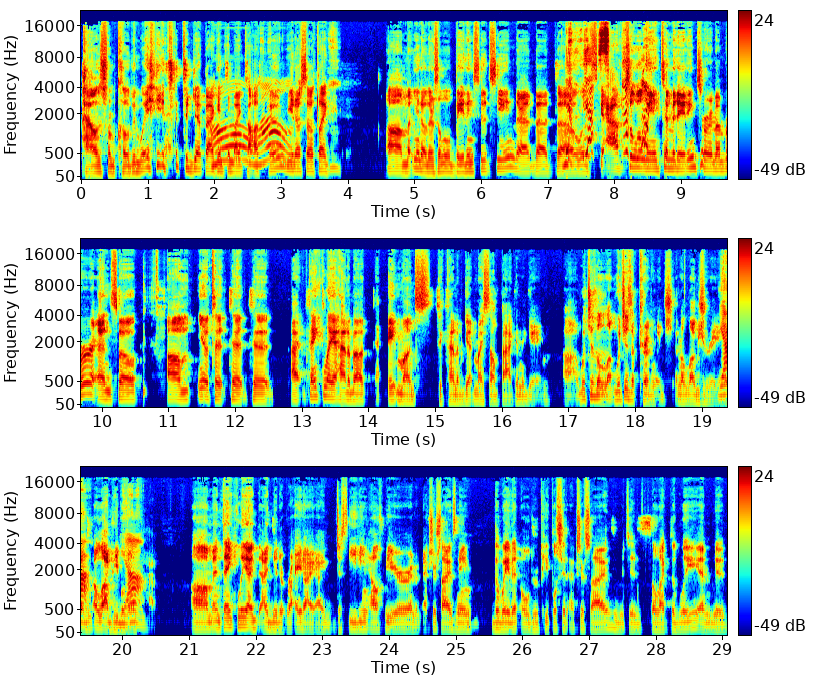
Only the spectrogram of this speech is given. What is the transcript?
pounds from COVID weight to get back into my Oh, costume, wow. you know, so it's like, um, you know, there's a little bathing suit scene that, that, uh, was Yes. absolutely intimidating to remember. And so, um, you know, to, to, to, I, thankfully I had about eight months to kind of get myself back in the game, uh, which is a, lu- Hmm. which is a privilege and a luxury Yeah. that a lot of people Yeah. don't have. Um, and thankfully, I, I did it right. I, I just eating healthier and exercising the way that older people should exercise, which is selectively and with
